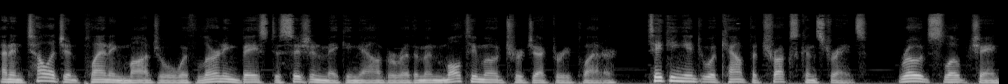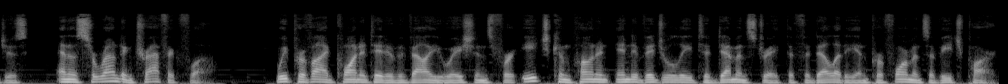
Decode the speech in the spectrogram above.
an intelligent planning module with learning-based decision-making algorithm and multimode trajectory planner, taking into account the truck's constraints, road slope changes, and the surrounding traffic flow. We provide quantitative evaluations for each component individually to demonstrate the fidelity and performance of each part.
